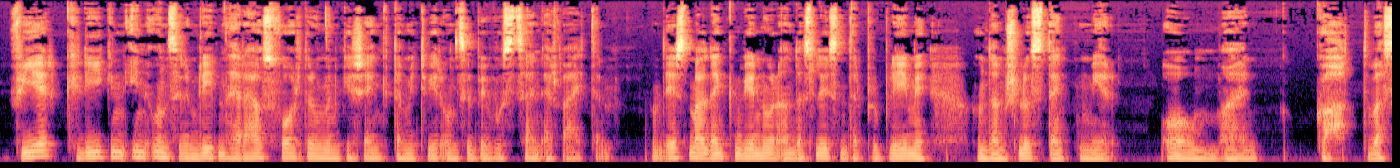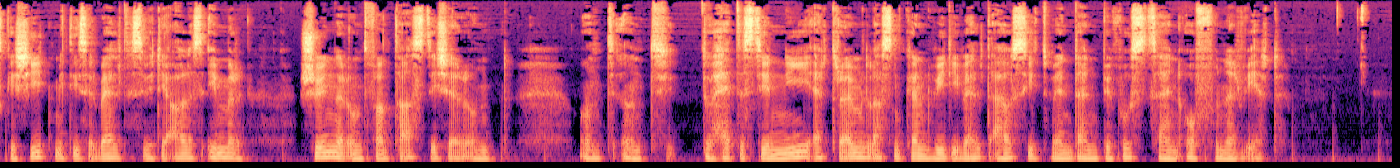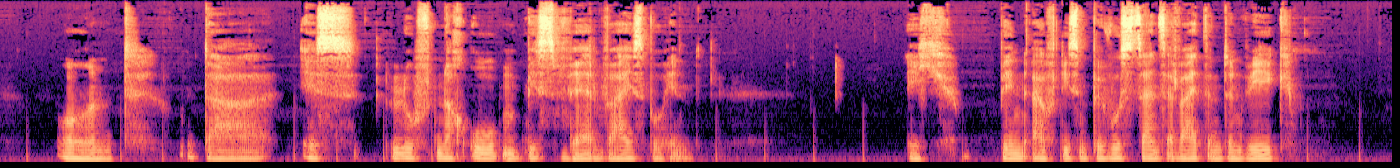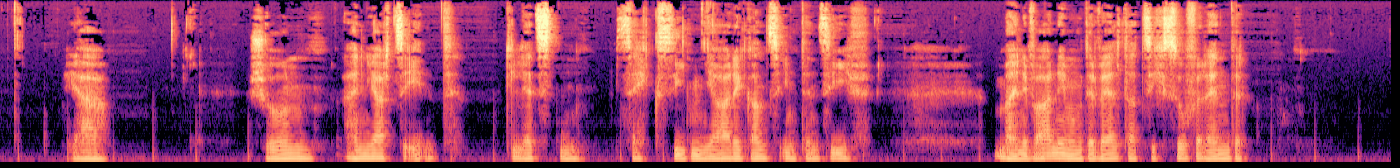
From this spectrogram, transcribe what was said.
Wir kriegen in unserem Leben Herausforderungen geschenkt, damit wir unser Bewusstsein erweitern. Und erstmal denken wir nur an das Lösen der Probleme und am Schluss denken wir, oh mein Gott, was geschieht mit dieser Welt? Es wird ja alles immer schöner und fantastischer und, und, und Du hättest dir nie erträumen lassen können, wie die Welt aussieht, wenn dein Bewusstsein offener wird. Und da ist Luft nach oben bis wer weiß wohin. Ich bin auf diesem bewusstseinserweiternden Weg, ja, schon ein Jahrzehnt, die letzten sechs, sieben Jahre ganz intensiv meine Wahrnehmung der Welt hat sich so verändert.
